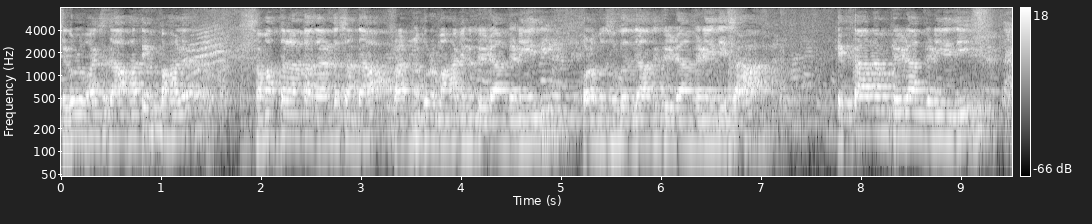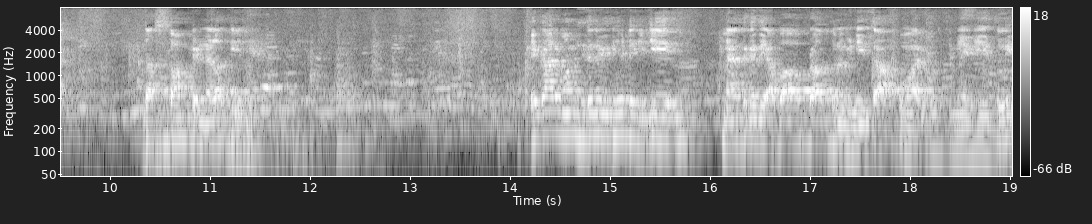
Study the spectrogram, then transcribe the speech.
ඒගොල්ලෝ වයස 17න් පහළ සමස්ත ලංකා තරග සඳහා රත්නපුර මහජන ක්‍රීඩාංගණයේදී කොළඹ සුගතදාස ක්‍රීඩාංගණයේදී සහ කෙත්තාරාම ක්‍රීඩාංගණයේදී දස්කම් පෙන්නලා තියෙනවා. ඒ කාලේ මම හිතන විදිහට හිටියේ මෑතකදී අභාව ප්‍රාප්ත වුණ විනීතා කුමාරි වෘත්තිමය විය යුතුයි.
